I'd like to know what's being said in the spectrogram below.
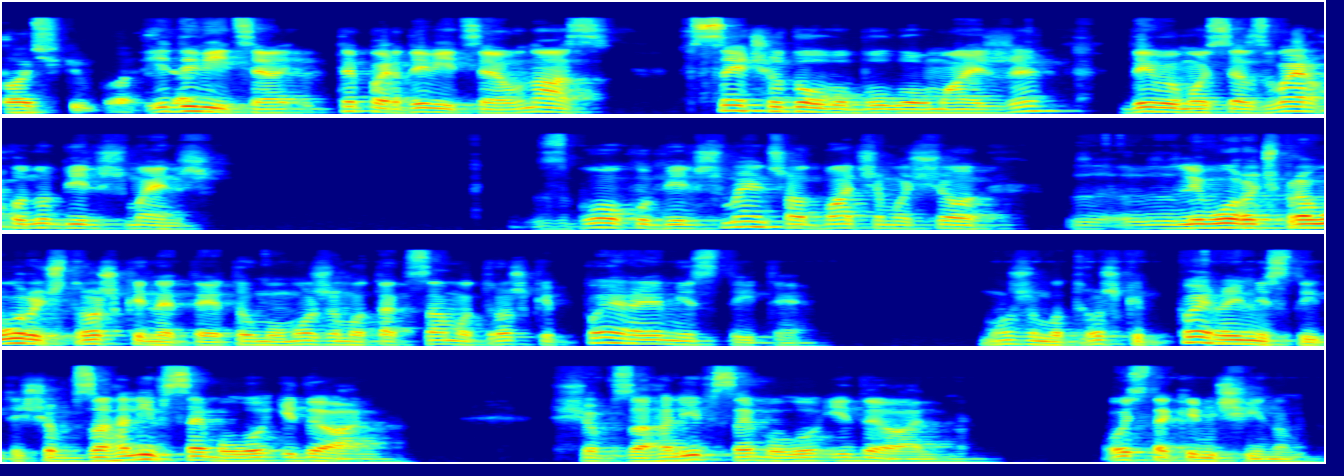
точки было. І дивіться, тепер дивіться, у нас все чудово було майже. Дивимося зверху, ну більш-менш. Збоку більш-менш. а От бачимо, що ліворуч, праворуч трошки не те, тому можемо так само трошки перемістити. Можемо трошки перемістити, щоб взагалі все було ідеально. Щоб взагалі все було ідеально. Ось таким чином.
